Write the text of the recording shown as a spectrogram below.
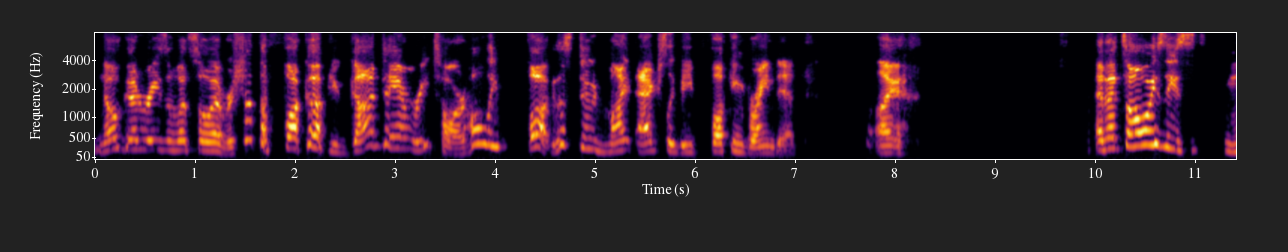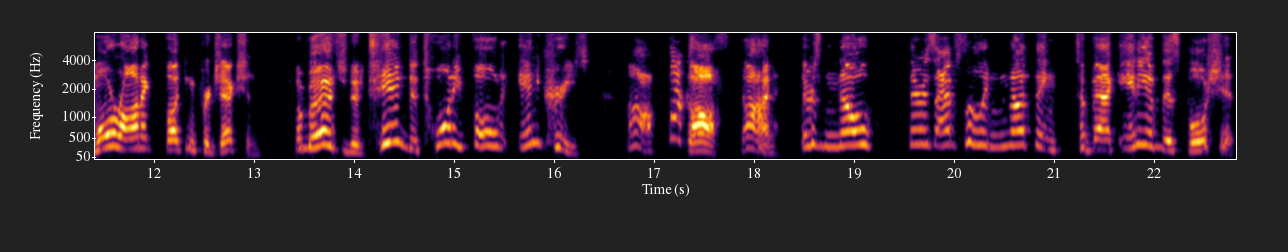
No good reason whatsoever. Shut the fuck up, you goddamn retard. Holy fuck, this dude might actually be fucking brain dead. Like, and it's always these moronic fucking projection. Imagine a 10 to 20 fold increase Oh, fuck off. God, there's no, there's absolutely nothing to back any of this bullshit.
